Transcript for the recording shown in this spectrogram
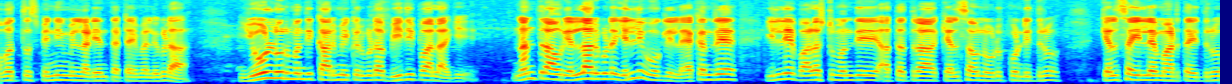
ಅವತ್ತು ಸ್ಪಿನ್ನಿಂಗ್ ಮಿಲ್ ನಡೆಯುವಂಥ ಟೈಮಲ್ಲಿ ಕೂಡ ಏಳ್ನೂರು ಮಂದಿ ಕಾರ್ಮಿಕರು ಕೂಡ ಬೀದಿ ಪಾಲಾಗಿ ನಂತರ ಅವ್ರು ಎಲ್ಲರೂ ಕೂಡ ಎಲ್ಲಿ ಹೋಗಲಿಲ್ಲ. ಯಾಕಂದರೆ ಇಲ್ಲೇ ಭಾಳಷ್ಟು ಮಂದಿ ಹತ್ತತ್ರ ಕೆಲಸವನ್ನು ಹುಡುಕೊಂಡಿದ್ರು ಕೆಲಸ ಇಲ್ಲೇ ಮಾಡ್ತಾಯಿದ್ರು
